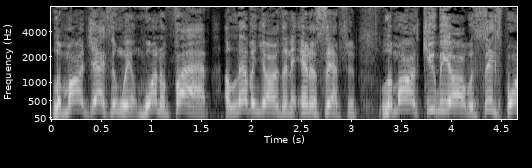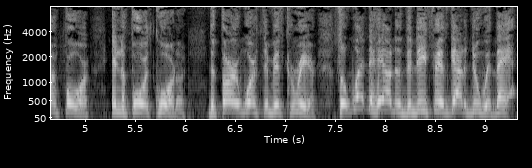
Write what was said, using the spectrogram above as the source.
Lamar Jackson went one of five, 11 yards and an interception. Lamar's QBR was 6.4 in the fourth quarter, the third worst of his career. So what the hell does the defense got to do with that?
